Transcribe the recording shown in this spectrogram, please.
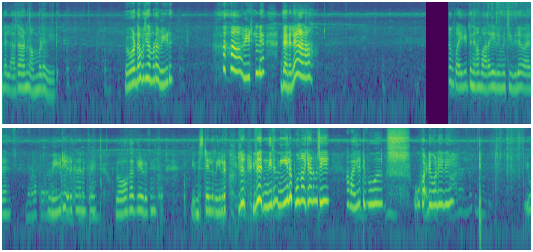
ഉണ്ടല്ലോ അതാണ് നമ്മുടെ വീട്. അതുകൊണ്ടാ പറ്റി നമ്മുടെ വീട്? വീടിന്റെ ജനല കാണാം. വൈകിട്ട് ഞാൻ പറയില്ലേ മച്ചി ഇതിലെ വരെ? വീഡിയോ എടുക്കാനൊക്കെ വ്ളോഗൊക്കെ എടുക്കാൻ. ഇൻസ്റ്റയിൽ റീൽ ഇല്ല ഇല്ല നീല നീല പൂ നോക്കിയാണ് മച്ചി ആ വയലറ്റ് പൂവ് ഓ അടിപൊളിയല്ലേ. യോ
